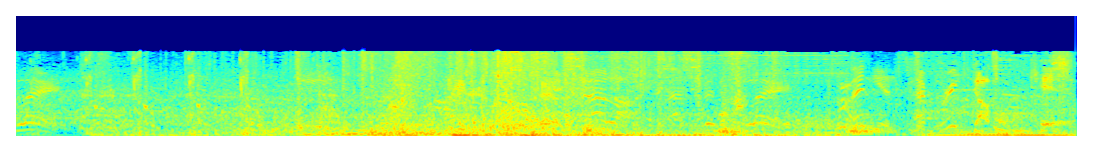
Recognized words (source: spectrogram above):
slain. An ally has been slain. Minions have redoubled. Kissed.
